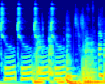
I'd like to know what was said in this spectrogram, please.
too many tabs,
